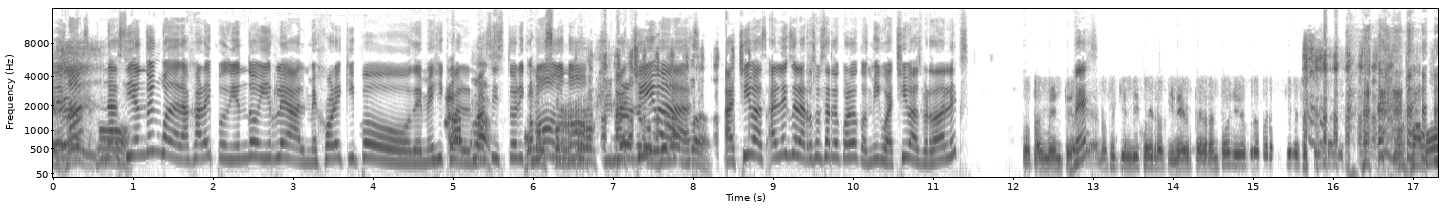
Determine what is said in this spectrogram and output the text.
eh ahí. naciendo en Guadalajara y pudiendo irle al mejor equipo de México, al más histórico. No, no, no. A Chivas. A Chivas. Alex de la Rosa estar de acuerdo conmigo. A Chivas, ¿verdad, Alex? Totalmente. ¿Ves? Andrea. No sé quién dijo ahí Rojinegro, Pedro Antonio, yo creo, pero tiene 70 años. Por favor.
